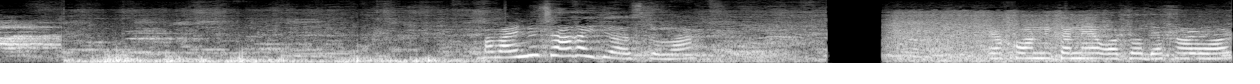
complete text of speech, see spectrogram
আঠ বাবা এনে চা খাইতে আসতো মা। এখন এখন অটো দেখা হওয়ার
